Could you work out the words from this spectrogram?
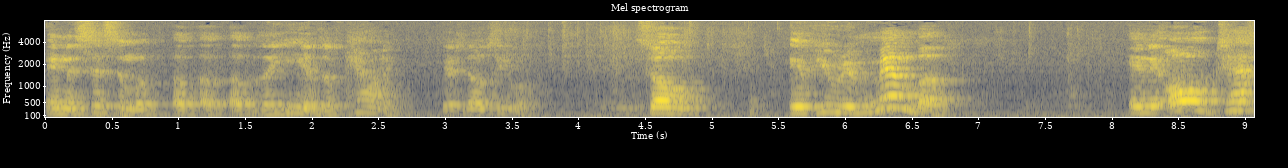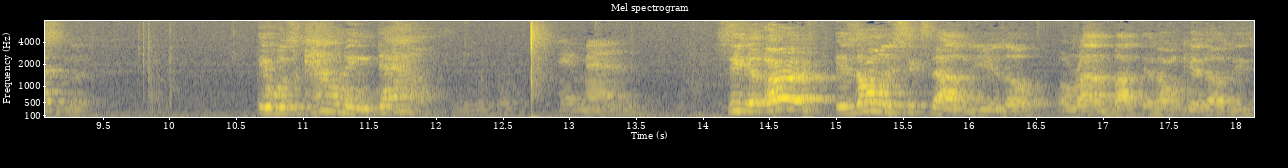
in the system of, of, of, of the years of counting. There's no zero. So if you remember in the Old Testament, it was counting down. Amen. See, the earth is only 6,000 years old, around about that. I don't care about these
